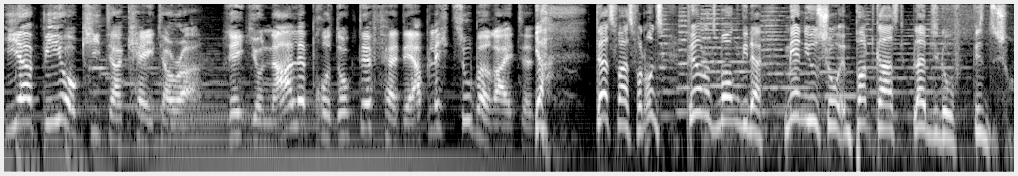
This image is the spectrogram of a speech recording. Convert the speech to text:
Ihr Bio-Kita-Caterer. Regionale Produkte verderblich zubereitet. Ja, das war's von uns. Wir hören uns morgen wieder. Mehr News Show im Podcast. Bleiben Sie doof. Wir sind es schon.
